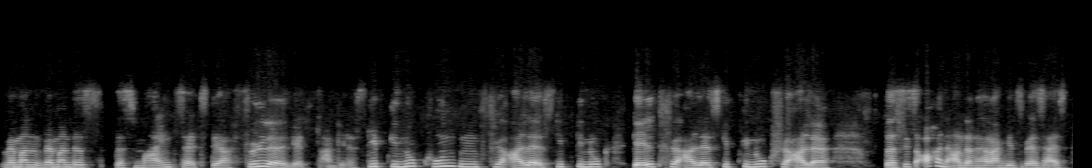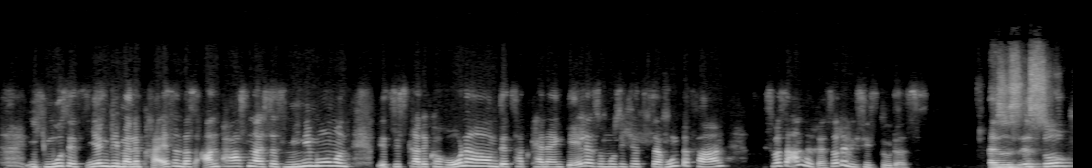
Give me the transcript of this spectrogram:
wenn man, wenn man das, das Mindset der Fülle jetzt angeht, es gibt genug Kunden für alle, es gibt genug Geld für alle, es gibt genug für alle. Das ist auch eine andere Herangehensweise heißt, ich muss jetzt irgendwie meine Preise an das anpassen als das Minimum und jetzt ist gerade Corona und jetzt hat keiner ein Geld, also muss ich jetzt da runterfahren. Das ist was anderes, oder wie siehst du das? Also es ist so,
